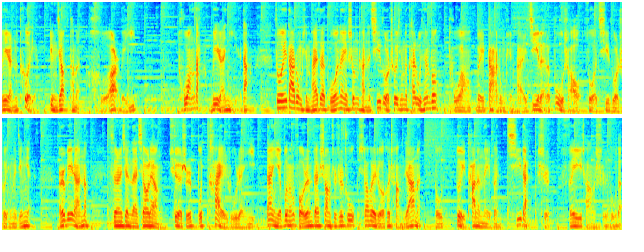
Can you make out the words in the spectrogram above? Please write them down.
威然的特点，并将它们合二为一。途昂大，威然也大。作为大众品牌在国内生产的七座车型的开路先锋，途昂为大众品牌积累了不少做七座车型的经验，而威然呢？虽然现在销量确实不太如人意，但也不能否认，在上市之初，消费者和厂家们都对它的那份期待是非常十足的。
